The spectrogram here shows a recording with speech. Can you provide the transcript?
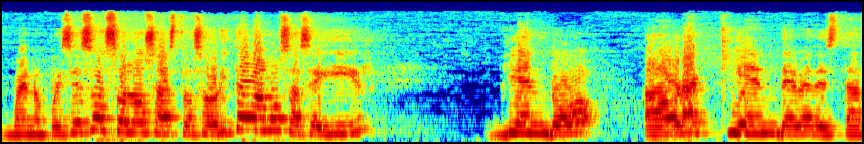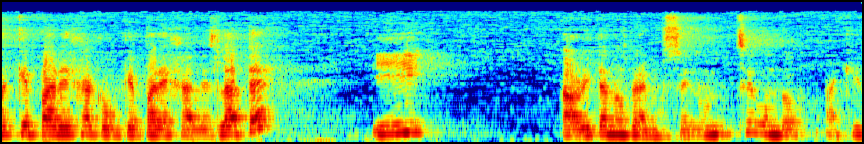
Bueno, pues esos son los astros. Ahorita vamos a seguir viendo ahora quién debe de estar, qué pareja con qué pareja les late. Y ahorita nos vemos en un segundo aquí.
